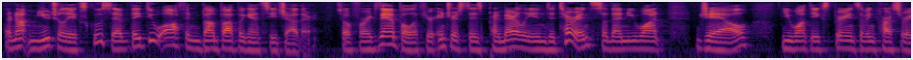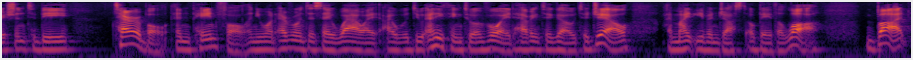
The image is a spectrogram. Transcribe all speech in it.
they're not mutually exclusive, they do often bump up against each other. So, for example, if your interest is primarily in deterrence, so then you want jail, you want the experience of incarceration to be terrible and painful, and you want everyone to say, wow, I, I would do anything to avoid having to go to jail, I might even just obey the law. But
